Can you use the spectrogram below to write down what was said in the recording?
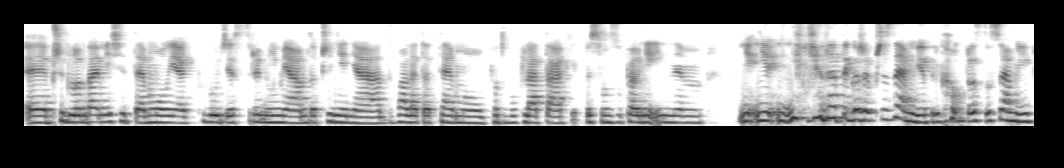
e, przyglądanie się temu, jak ludzie, z którymi miałam do czynienia dwa lata temu, po dwóch latach, jakby są zupełnie innym nie, nie, nie, nie dlatego, że przeze mnie, tylko po prostu sami,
